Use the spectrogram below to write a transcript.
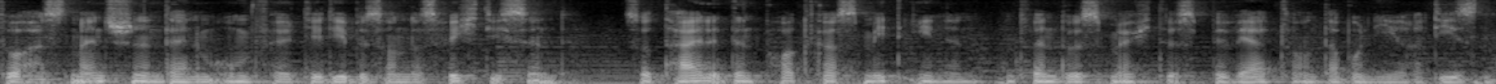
Du hast Menschen in deinem Umfeld, die dir besonders wichtig sind? So teile den Podcast mit ihnen und wenn du es möchtest, bewerte und abonniere diesen.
